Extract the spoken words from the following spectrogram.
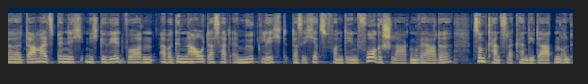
Äh, damals bin ich nicht gewählt worden, aber genau das hat ermöglicht, dass ich jetzt von denen vorgeschlagen werde zum Kanzlerkandidaten. Und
